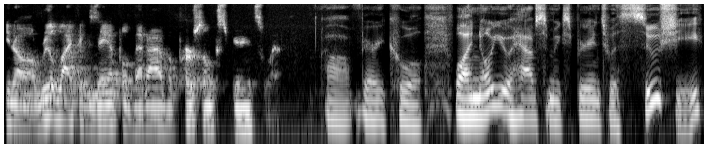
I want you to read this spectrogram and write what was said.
you know a real life example that i have a personal experience with Oh, very cool. Well, I know you have some experience with sushi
